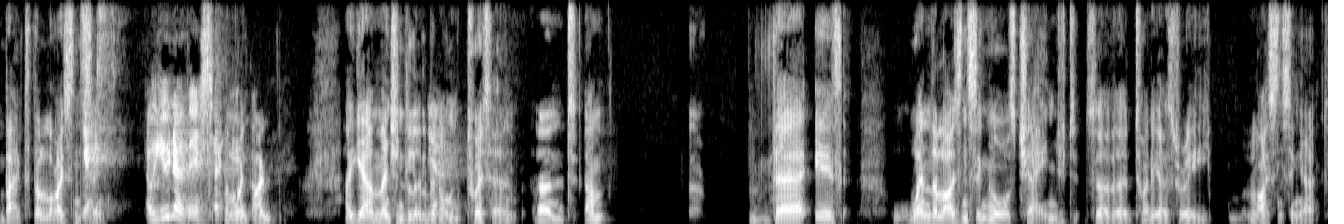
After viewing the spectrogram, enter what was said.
back to the licensing. Yes. Oh, you know this. And I, I, I yeah, I mentioned a little bit on Twitter, and um, there is when the licensing laws changed, so the 2003 Licensing Act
